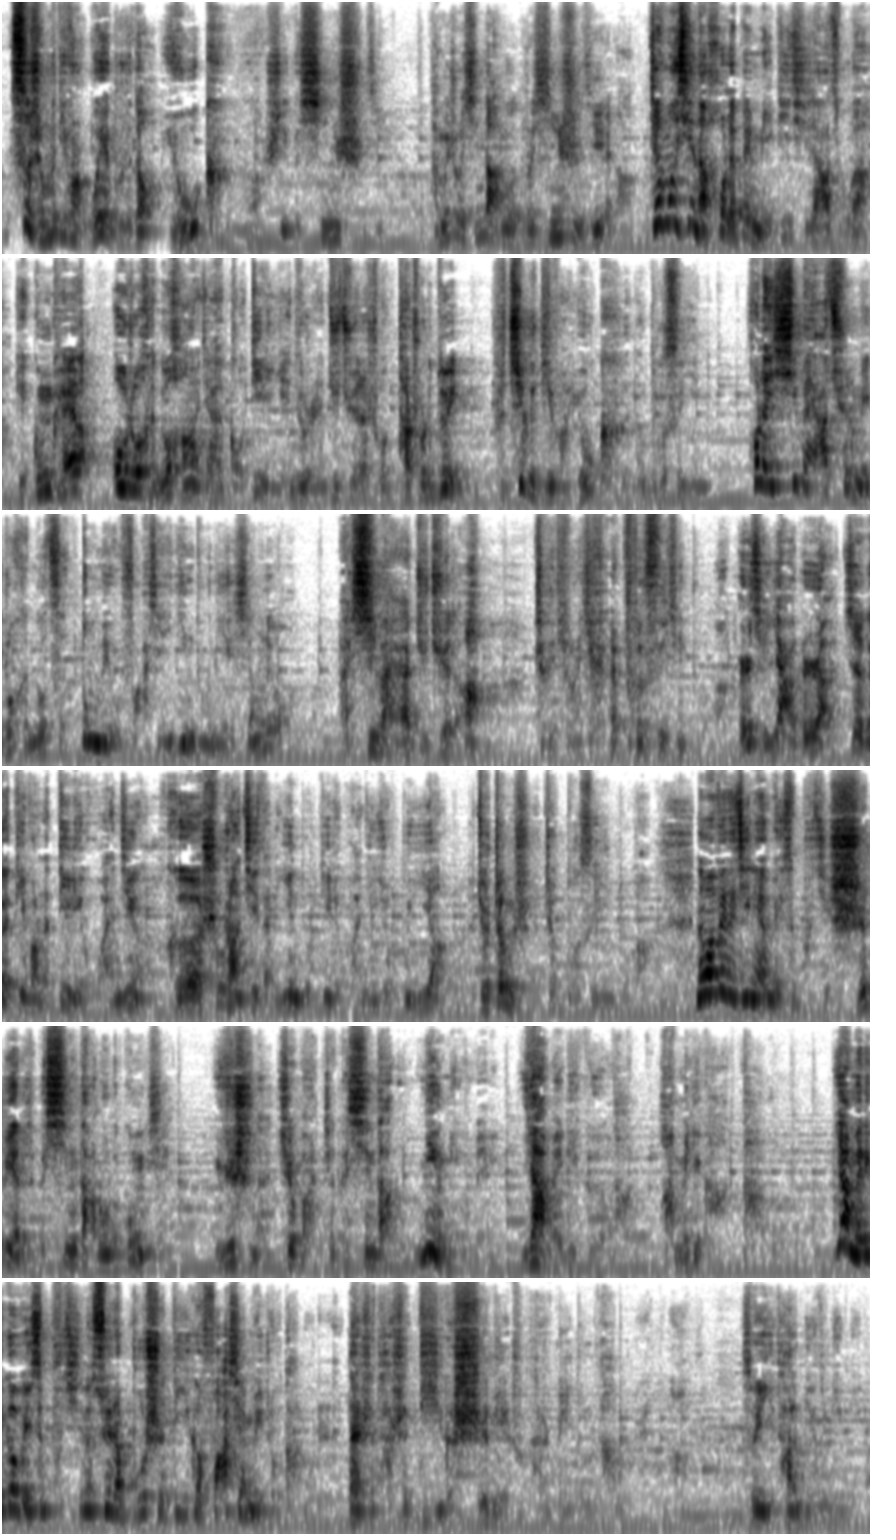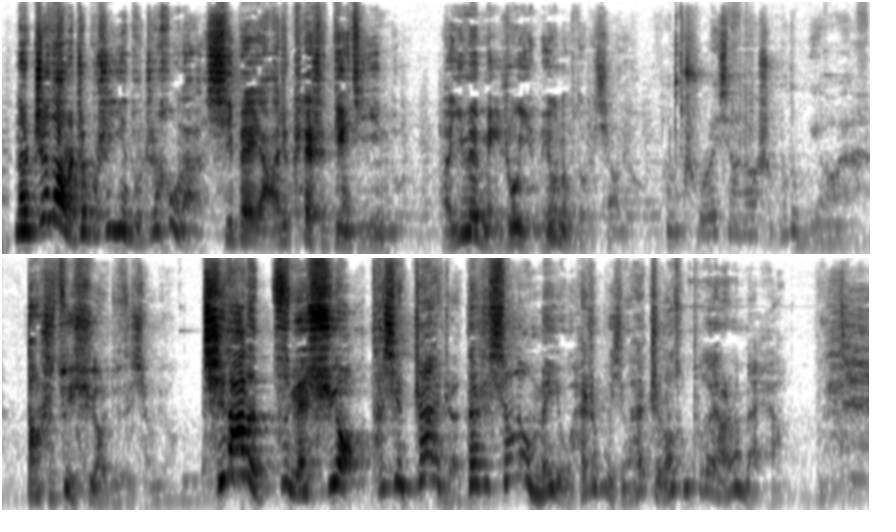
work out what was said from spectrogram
是什么地方我也不知道，有可能啊是一个新世界。他没说新大陆，他说新世界啊。这封信呢后来被美第奇家族啊给公开了，欧洲很多航海家、搞地理研究的人就觉得说他说的对，说这个地方有可能不是印度。后来西班牙去了美洲很多次都没有发现印度那些香料啊，哎，西班牙就觉得啊。这个地方应该不是印度啊，而且压根儿啊，这个地方的地理环境啊和书上记载的印度地理环境就不一样，就证实了这不是印度啊。那么为了纪念韦斯普奇识别了这个新大陆的贡献，于是呢就把这个新大陆命名为亚美利哥大陆，阿美利卡大陆。亚美利哥韦斯普奇呢虽然不是第一个发现美洲大陆的人，但是他是第一个识别出他是美洲大陆的人啊，所以以他的名字命名。那知道了这不是印度之后呢，西班牙就开始惦记印度了啊，因为美洲也没有那么多的香料。除了香料什么都不要呀。当时最需要的就是香料，其他的资源需要他先占着，但是香料没有还是不行，还只能从葡萄牙那买啊。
